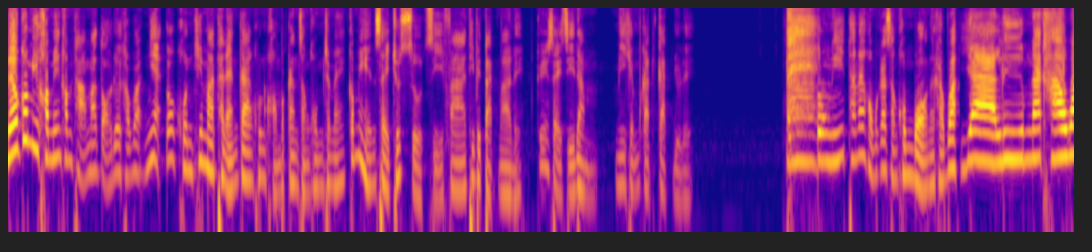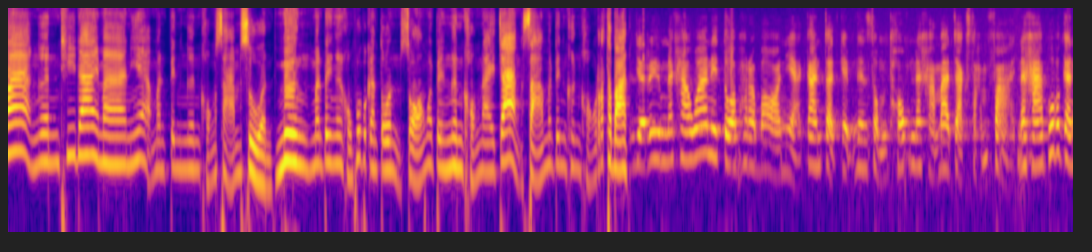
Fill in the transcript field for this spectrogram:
แล้วก็มีคอมเมนต์คำถามมาต่อด้วยครับว่าเนี่ยก็คนที่มาแถลงการคนของประกันสังคมใช่ไหมก็ไม่เห็นใส่ชุดสูทสีฟ้าที่ไปตัดมาเลย ก็ยังใส่สีดำมีเข็มกัดกัดอยู่เลย ต่ตรงนี้ทางด้านของประกันสังคมบอกนะครับว่า อย่าลืมนะคะว่าเงินที่ได้มาเนี่ยมันเป็นเงินของ 3 ส่วน 1. มันเป็นเงินของผู้ประกันตน 2. มันเป็นเงินของนายจ้าง 3. มันเป็นเงินของรัฐบาล อย่าลืมนะคะว่าในตัวพรบเนี่ยการจัดเก็บเงินสมทบนะคะมาจาก 3 ฝ่ายนะคะ ผู้ประกัน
